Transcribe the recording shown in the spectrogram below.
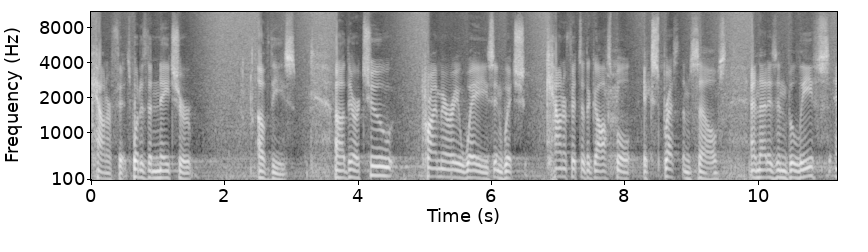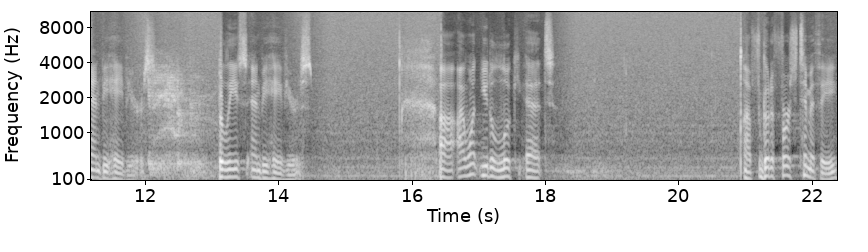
counterfeits? What is the nature of these? Uh, there are two primary ways in which counterfeits of the gospel express themselves, and that is in beliefs and behaviors. Beliefs and behaviors. Uh, I want you to look at, uh, go to 1 Timothy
